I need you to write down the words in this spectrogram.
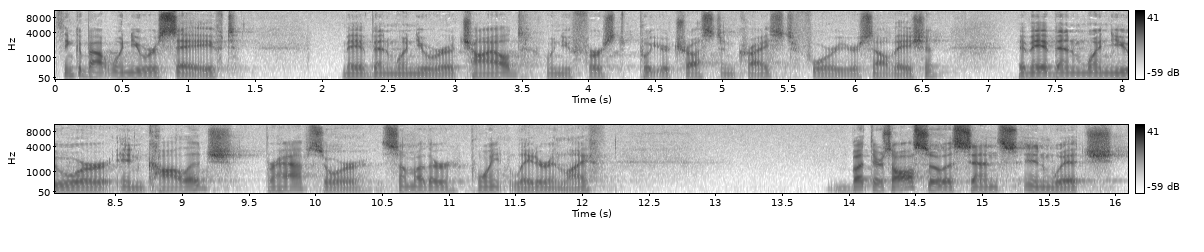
think about when you were saved. May have been when you were a child, when you first put your trust in Christ for your salvation. It may have been when you were in college, perhaps, or some other point later in life. But there's also a sense in which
